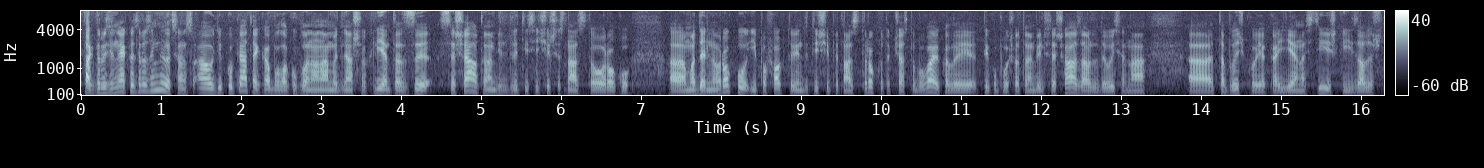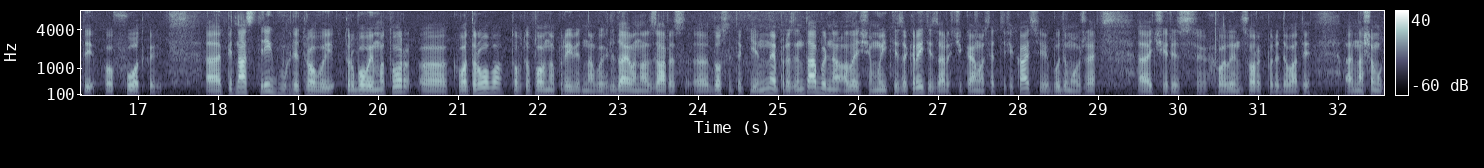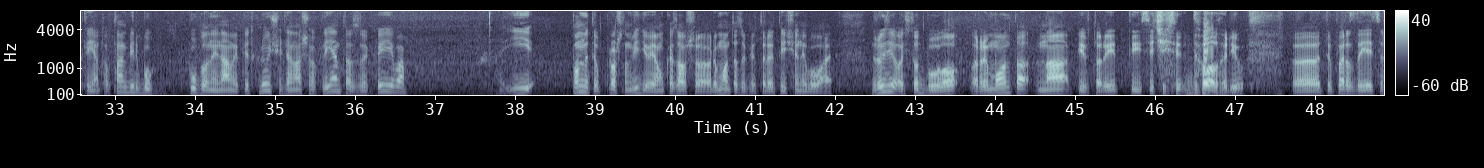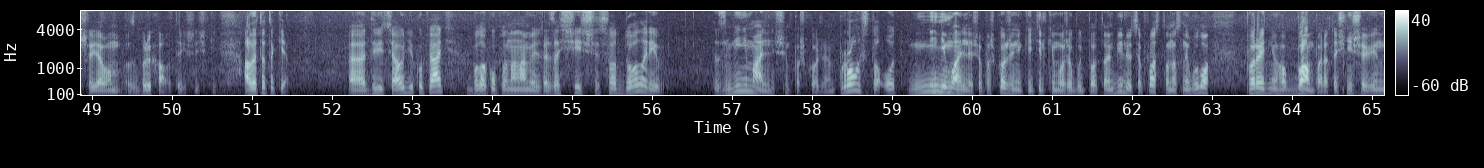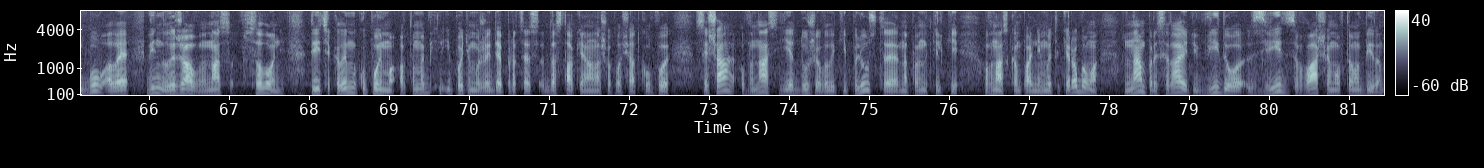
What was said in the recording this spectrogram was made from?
Так, друзі, ну як ви зрозуміли, це у нас Audi Q5, яка була куплена нами для нашого клієнта з США. Автомобіль 2016 року е, модельного року, і по факту він 2015 року. Так часто буває, коли ти купуєш автомобіль в США, завжди дивися на е, табличку, яка є на стіжці, і завжди фоткають. Е, 15 рік, двохлітровий турбовий мотор, е, квадрова, тобто повнопривідна. Виглядає вона зараз е, досить таки непрезентабельно, але ще мийки закриті. Зараз чекаємо сертифікацію і будемо вже е, через хвилин 40 передавати е, нашому клієнту. Автомобіль був куплений нами під ключ для нашого клієнта з Києва. І пам'ятаєте, в прошлому відео я вам казав, що ремонту за півтори тисячі не буває. Друзі, ось тут було ремонту на півтори тисячі доларів. Е, тепер здається, що я вам збрехав трішечки. Але то таке. Е, дивіться, Audi Q5 була куплена нами за 6600 доларів з мінімальнішим пошкодженням. Просто от мінімальніше пошкодження, яке тільки може бути по автомобілю. Це просто у нас не було переднього бампера. Точніше, він був, але він лежав у нас в салоні. Дивіться, коли ми купуємо автомобіль і потім вже йде процес доставки на нашу площадку в США, в нас є дуже великий плюс. Це, напевно, тільки в нас в компанії ми таке робимо. Нам присилають відеозвіт з вашим автомобілем.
